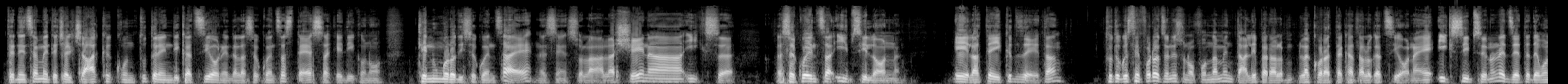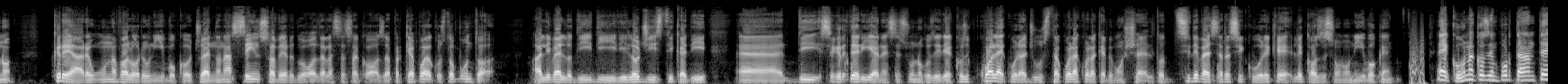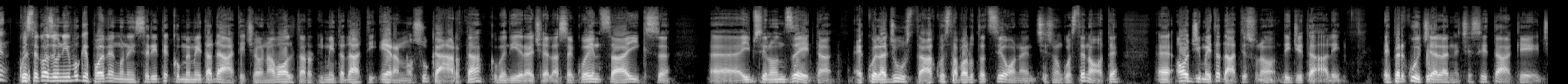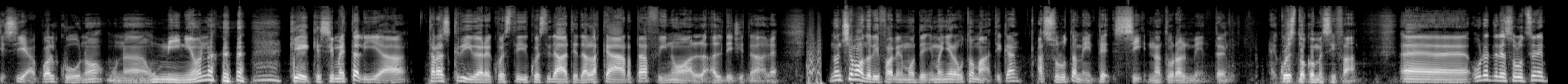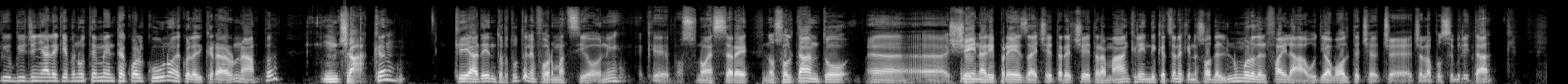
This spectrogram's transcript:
Tendenzialmente c'è il chuck con tutte le indicazioni della sequenza stessa che dicono che numero di sequenza è, nel senso la, la scena X, la sequenza Y e la take Z Tutte queste informazioni sono fondamentali per la corretta catalogazione e X, Y e Z devono creare un valore univoco, cioè non ha senso avere due volte la stessa cosa, perché poi a questo punto a livello di, di, di logistica, di, eh, di, segreteria, nel senso uno così dire qual è quella giusta, qual è quella che abbiamo scelto. Si deve essere sicuri che le cose sono univoche. Ecco, una cosa importante, queste cose univoche poi vengono inserite come metadati, cioè una volta i metadati erano su carta, come dire c'è la sequenza X eh, YZ è quella giusta, ha questa valutazione, ci sono queste note, eh, oggi i metadati sono digitali e per cui c'è la necessità che ci sia qualcuno, una, un minion, che, che, si metta lì a trascrivere questi, questi dati dalla carta fino al, al, digitale. Non c'è modo di farlo in, mod- in maniera automatica? Assolutamente sì, naturalmente. E questo come si fa? Eh, una delle soluzioni più, più geniali che è venuta in mente a qualcuno è quella di creare un'app, un chuck, che ha dentro tutte le informazioni, che possono essere non soltanto eh, scena, ripresa, eccetera, eccetera, ma anche l'indicazione, che ne so, del numero del file audio, a volte c'è, c'è, c'è la possibilità,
